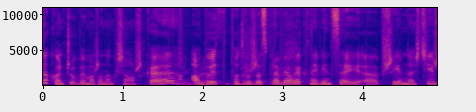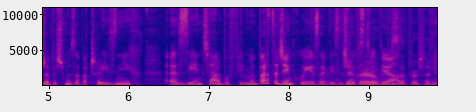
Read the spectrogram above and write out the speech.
dokończył wymarzoną książkę, Dziękuję. aby podróże sprawiały jak najwięcej e, przyjemności, żebyśmy zobaczyli z nich e, zdjęcia albo filmy. Bardzo dziękuję za wizytę Dziękuję w również studio. za zaproszenie.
